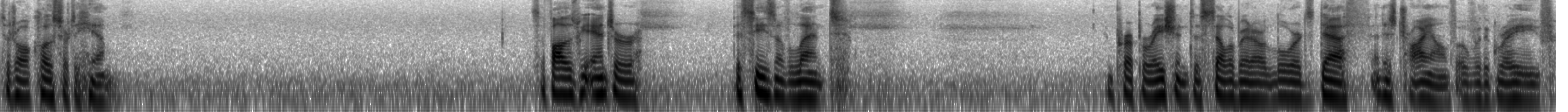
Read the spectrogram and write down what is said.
to draw closer to Him. So, Father, as we enter the season of Lent, in preparation to celebrate our Lord's death and his triumph over the grave.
